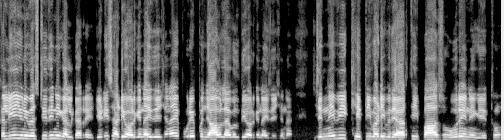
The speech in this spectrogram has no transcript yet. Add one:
ਕੱਲੀ ਯੂਨੀਵਰਸਿਟੀ ਦੀ ਨਹੀਂ ਗੱਲ ਕਰ ਰਹੇ, ਜਿਹੜੀ ਸਾਡੀ ਆਰਗੇਨਾਈਜੇਸ਼ਨ ਹੈ ਇਹ ਪੂਰੇ ਪੰਜਾਬ ਲੈਵਲ ਦੀ ਆਰਗੇਨਾਈਜੇਸ਼ਨ ਹੈ ਜਿੰਨੇ ਵੀ ਖੇਤੀਬਾੜੀ ਵਿਦਿਆਰਥੀ ਪਾਸ ਹੋ ਰਹੇ ਨੇਗੇ ਇੱਥੋਂ,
